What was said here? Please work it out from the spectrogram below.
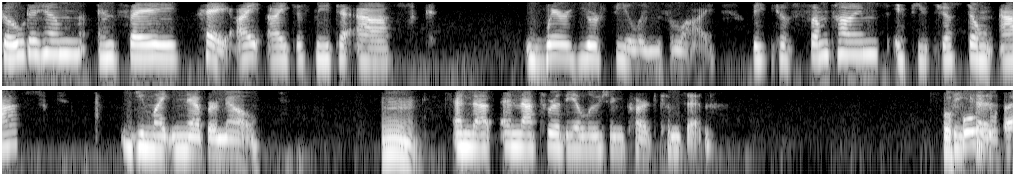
go to him and say, hey, I, I just need to ask where your feelings lie because sometimes if you just don't ask, you might never know. Mm. And that and that's where the illusion card comes in. Before we go back.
